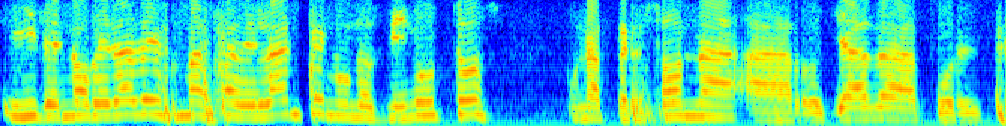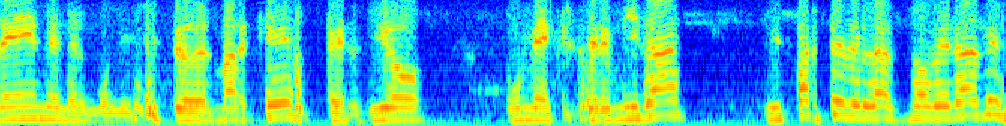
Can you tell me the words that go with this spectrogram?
y de novedades más adelante, en unos minutos. Una persona arrollada por el tren en el municipio del Marqués perdió una extremidad y parte de las novedades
